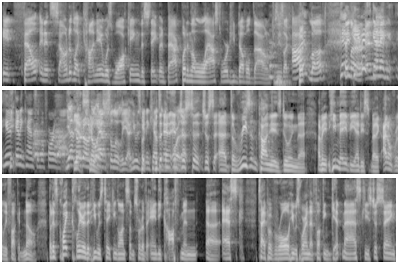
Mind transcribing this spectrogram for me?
it felt and it sounded like Kanye was walking the statement back, but in the last word he doubled down because he's like, I love but Hitler. he was and getting he was getting canceled before that. yeah no Yes, no he no was. absolutely yeah he was But- getting but canceled the- and, before and that. just to just to add, the reason Kanye is doing that, I mean, he may be anti-Semitic. I don't really fucking know, but it's quite clear that he was taking on some sort of Andy Kaufman uh, esque type of role. He was wearing that fucking gimp mask. He's just saying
